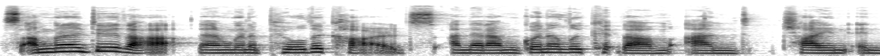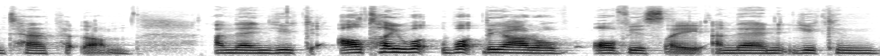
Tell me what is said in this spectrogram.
So I'm going to do that. Then I'm going to pull the cards and then I'm going to look at them and try and interpret them. And then you, c- I'll tell you what, what they are, ob- obviously, and then you can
